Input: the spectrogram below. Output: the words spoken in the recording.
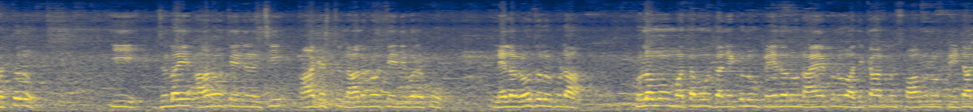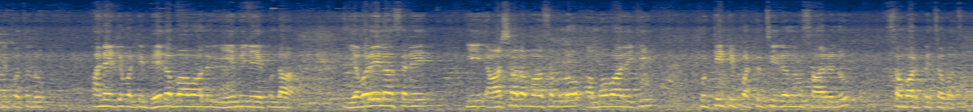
భక్తులు ఈ జూలై ఆరో తేదీ నుంచి ఆగస్టు నాలుగో తేదీ వరకు నెల రోజులు కూడా కులము మతము ధనికులు పేదలు నాయకులు అధికారులు స్వాములు పీఠాధిపతులు అనేటువంటి భేదభావాలు ఏమీ లేకుండా ఎవరైనా సరే ఈ ఆషాఢ మాసంలో అమ్మవారికి పుట్టింటి పట్టు చీరలు సారెలు సమర్పించవచ్చు.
